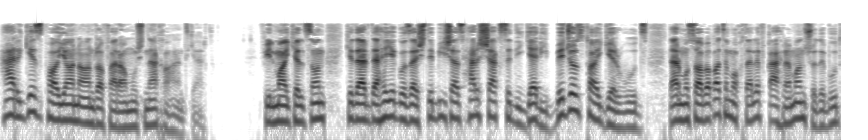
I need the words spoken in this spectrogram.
هرگز پایان آن را فراموش نخواهند کرد. فیل مایکلسون که در دهه گذشته بیش از هر شخص دیگری بجز تایگر وودز در مسابقات مختلف قهرمان شده بود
